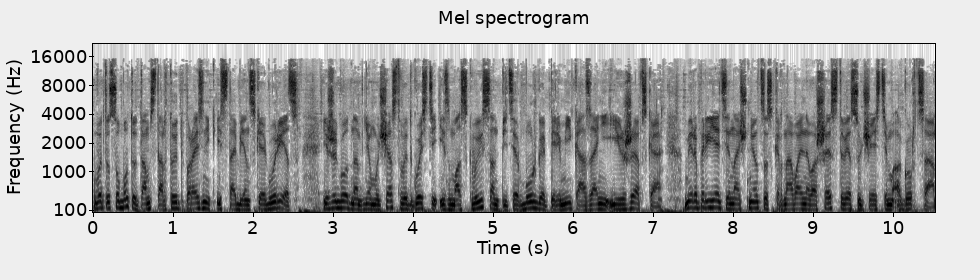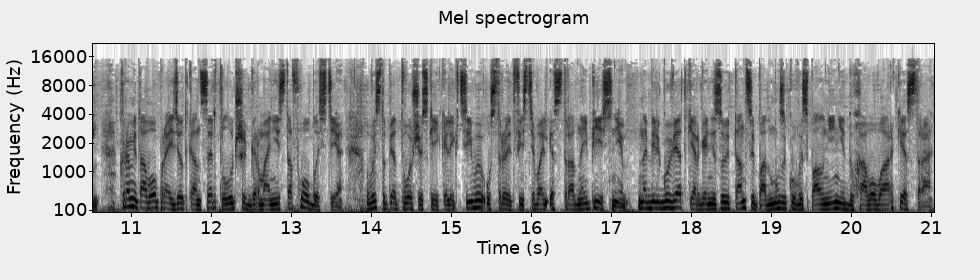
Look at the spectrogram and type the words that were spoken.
В эту субботу там стартует праздник Истабенский огурец. Ежегодно в нем участвуют гости из Москвы, Санкт-Петербурга, Перми, Казани и Ижевска. Мероприятие начнется с карнавального шествия с участием огурца. Кроме того, пройдет концерт лучших гармонистов области. Выступят творческие коллективы, устроят фестиваль эстрадной песни. На берегу Вятки организуют танцы под музыку в исполнении духового оркестра.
